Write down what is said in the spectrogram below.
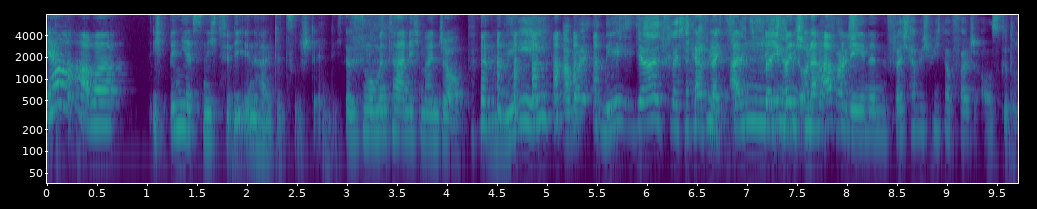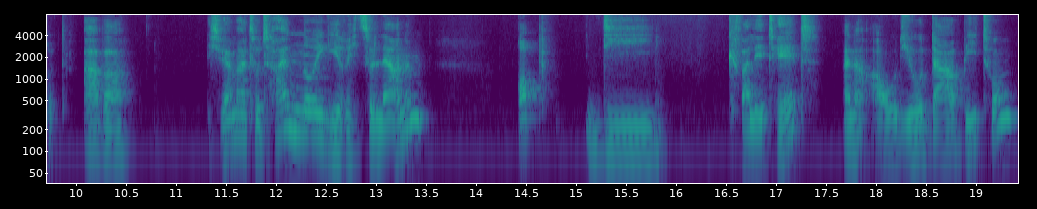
Ja, aber ich bin jetzt nicht für die Inhalte zuständig. Das ist momentan nicht mein Job. Nee, aber nee, ja, vielleicht Ich hab kann mich- vielleicht annehmen hab ich oder ablehnen. Falsch, vielleicht habe ich mich noch falsch ausgedrückt. Aber ich wäre mal total neugierig zu lernen, ob die Qualität einer Audiodarbietung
